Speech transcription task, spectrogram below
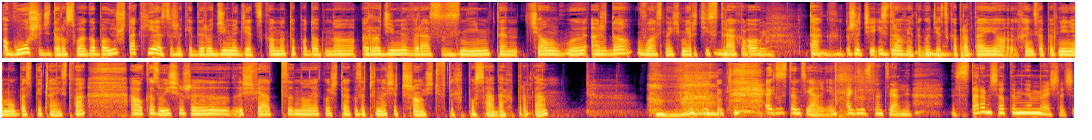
ogłuszyć dorosłego, bo już tak jest, że kiedy rodzimy dziecko, no to podobno rodzimy wraz z nim ten ciągły aż do własnej śmierci strach Niepokój. o tak, mhm. życie i zdrowie tego mhm. dziecka, prawda? I chęć zapewnienia mu bezpieczeństwa. A okazuje się, że świat no, jakoś tak zaczyna się trząść w tych posadach, prawda? Egzystencjalnie. Egzystencjalnie. Staram się o tym nie myśleć.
